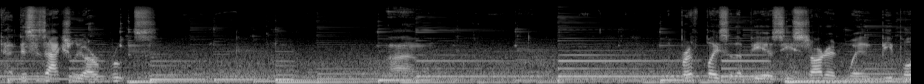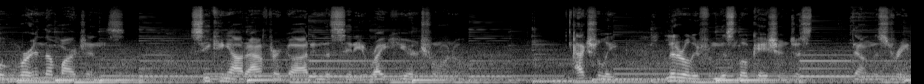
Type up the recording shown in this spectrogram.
that this is actually our roots um, the birthplace of the POC started with people who were in the margins seeking out after God in the city, right here in Toronto. Actually, literally from this location, just down the street.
